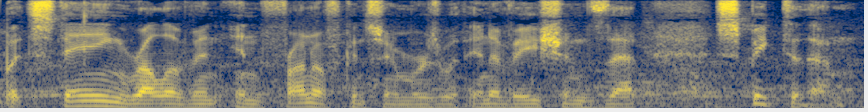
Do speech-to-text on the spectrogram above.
but staying relevant in front of consumers with innovations that speak to them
